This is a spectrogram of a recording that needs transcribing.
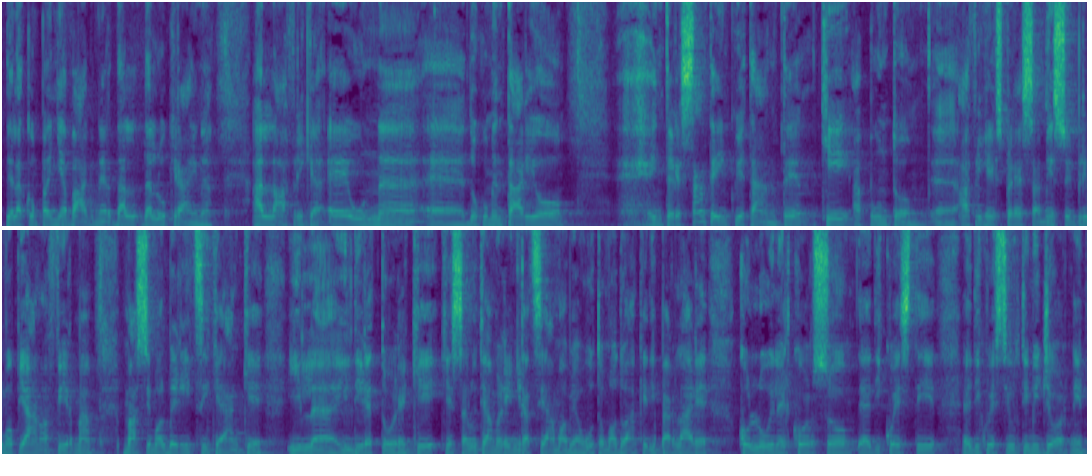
della compagnia Wagner dal, dall'Ucraina all'Africa. È un eh, documentario interessante e inquietante che appunto eh, Africa Express ha messo in primo piano a firma Massimo Alberizzi che è anche il, il direttore che, che, salutiamo e ringraziamo. Abbiamo avuto modo anche di parlare con lui nel corso eh, di, questi, eh, di, questi, ultimi giorni.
